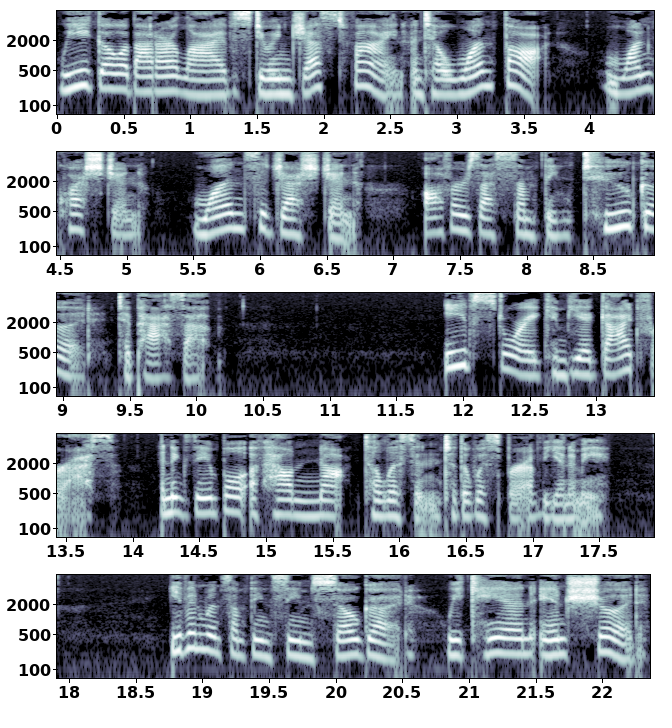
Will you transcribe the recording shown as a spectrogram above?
We go about our lives doing just fine until one thought, one question, one suggestion offers us something too good to pass up. Eve's story can be a guide for us, an example of how not to listen to the whisper of the enemy. Even when something seems so good, we can and should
